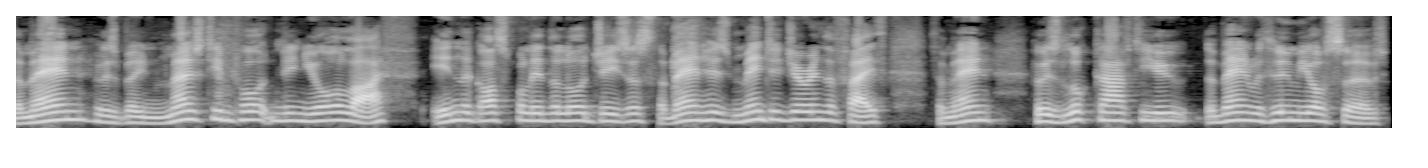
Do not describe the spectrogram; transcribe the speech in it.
The man who has been most important in your life, in the gospel, in the Lord Jesus, the man who's mentored you in the faith, the man who has looked after you, the man with whom you have served,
